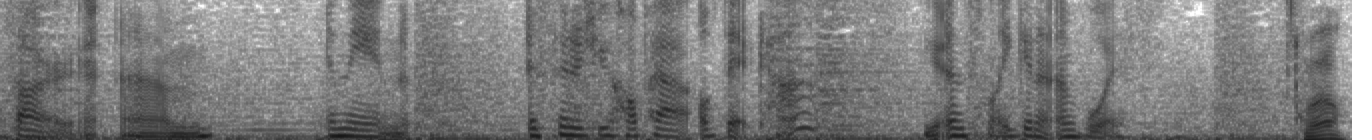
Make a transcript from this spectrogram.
So, um, and then as soon as you hop out of that car, you instantly get an invoice, Well,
